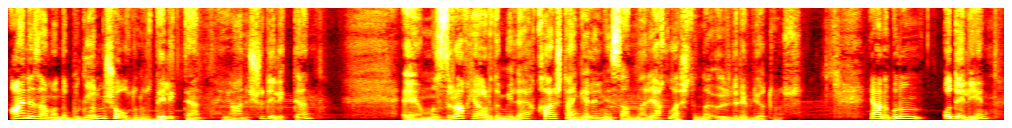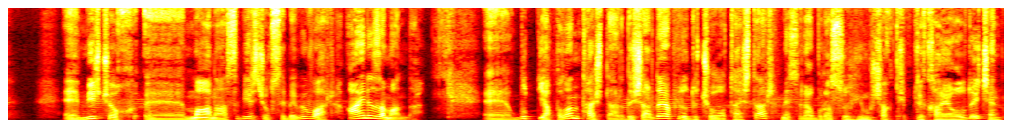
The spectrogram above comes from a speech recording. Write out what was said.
Aynı zamanda bu görmüş olduğunuz delikten yani şu delikten e, mızrak yardımıyla karşıdan gelen insanlar yaklaştığında öldürebiliyordunuz. Yani bunun o deliğin e, birçok e, manası, birçok sebebi var. Aynı zamanda e, bu yapılan taşlar dışarıda yapılıyordu çoğu taşlar. Mesela burası yumuşak tipli kaya olduğu için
